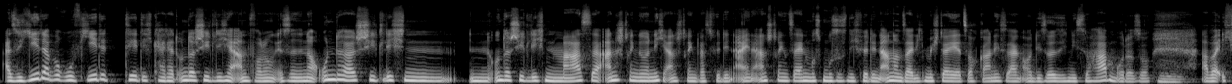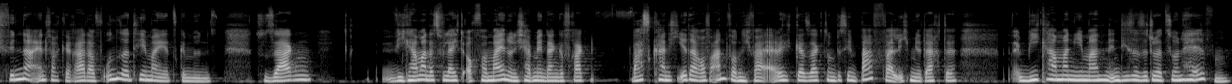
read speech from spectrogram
also jeder Beruf, jede Tätigkeit hat unterschiedliche Anforderungen, ist in einer unterschiedlichen, in unterschiedlichen Maße anstrengend oder nicht anstrengend. Was für den einen anstrengend sein muss, muss es nicht für den anderen sein. Ich möchte da jetzt auch gar nicht sagen, oh, die soll sich nicht so haben oder so. Aber ich finde einfach gerade auf unser Thema jetzt gemünzt, zu sagen, wie kann man das vielleicht auch vermeiden? Und ich habe mir dann gefragt, was kann ich ihr darauf antworten? Ich war ehrlich gesagt so ein bisschen baff, weil ich mir dachte, wie kann man jemandem in dieser Situation helfen?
